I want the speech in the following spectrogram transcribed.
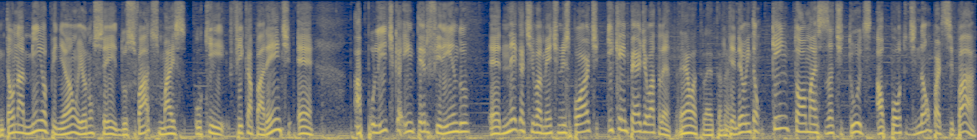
Então, na minha opinião, eu não sei dos fatos, mas o que fica aparente é a política interferindo é, negativamente no esporte e quem perde é o atleta. É o atleta, né? Entendeu? Então, quem toma essas atitudes ao ponto de não participar,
